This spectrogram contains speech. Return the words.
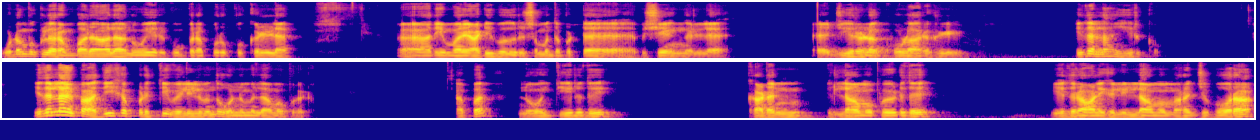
உடம்புக்குள்ள ரொம்ப நாளாக நோய் இருக்கும் பிறப்புறுப்புகளில். அதே மாதிரி அடிபகுறு சம்மந்தப்பட்ட விஷயங்களில் ஜீரண கோளாறுகள் இதெல்லாம் இருக்கும். இதெல்லாம் இப்போ அதிகப்படுத்தி வெளியில் வந்து ஒன்றுமில்லாமல் போயிடும். அப்போ நோய் தீருது கடன் இல்லாமல் போயிடுது எதிராளிகள் இல்லாமல் மறைஞ்சு போகிறான்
